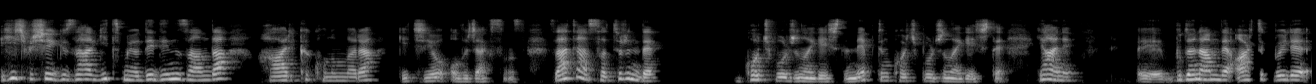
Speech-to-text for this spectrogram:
hiçbir şey güzel gitmiyor dediğiniz anda harika konumlara geçiyor olacaksınız. Zaten Satürn de Koç burcuna geçti, Neptün Koç burcuna geçti. Yani Eee, bu dönemde artık böyle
